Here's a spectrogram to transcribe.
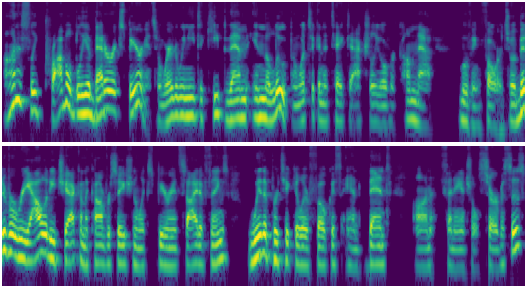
honestly probably a better experience and where do we need to keep them in the loop and what's it going to take to actually overcome that moving forward. So, a bit of a reality check on the conversational experience side of things with a particular focus and bent on financial services.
